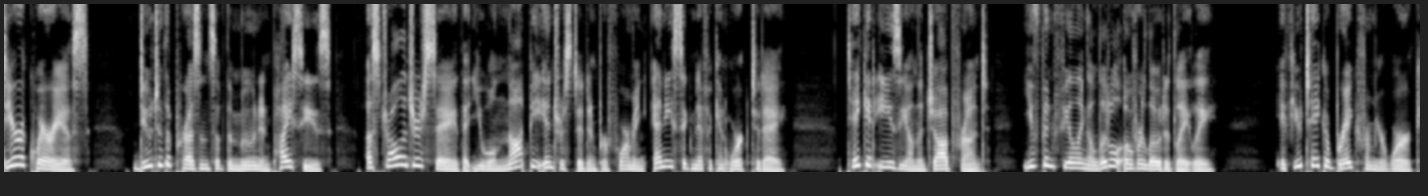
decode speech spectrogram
Dear Aquarius, due to the presence of the moon in Pisces, astrologers say that you will not be interested in performing any significant work today. Take it easy on the job front. You've been feeling a little overloaded lately. If you take a break from your work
